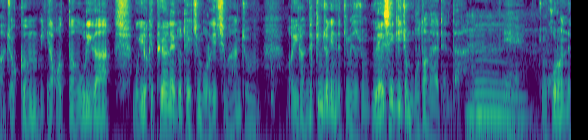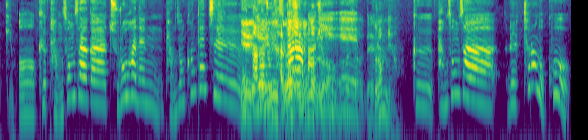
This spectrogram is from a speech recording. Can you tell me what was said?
어, 조금 어떤 우리가 뭐 이렇게 표현해도 될지 모르겠지만 좀 어, 이런 느낌적인 느낌에서 좀 외색이 좀 묻어나야 된다. 음. 예, 좀 그런 느낌. 어, 그 방송사가 주로 하는 방송 콘텐츠 예, 따라 좀 달라지는 거죠. 예, 거죠. 네. 그럼요. 그 방송사를 틀어놓고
